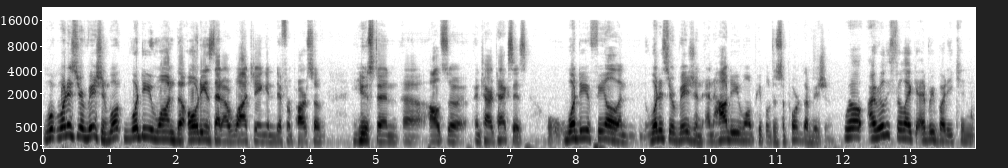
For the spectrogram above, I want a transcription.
what is your vision? What What do you want the audience that are watching in different parts of Houston, uh, also entire Texas? What do you feel, and what is your vision, and how do you want people to support that vision? Well, I really feel like everybody can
